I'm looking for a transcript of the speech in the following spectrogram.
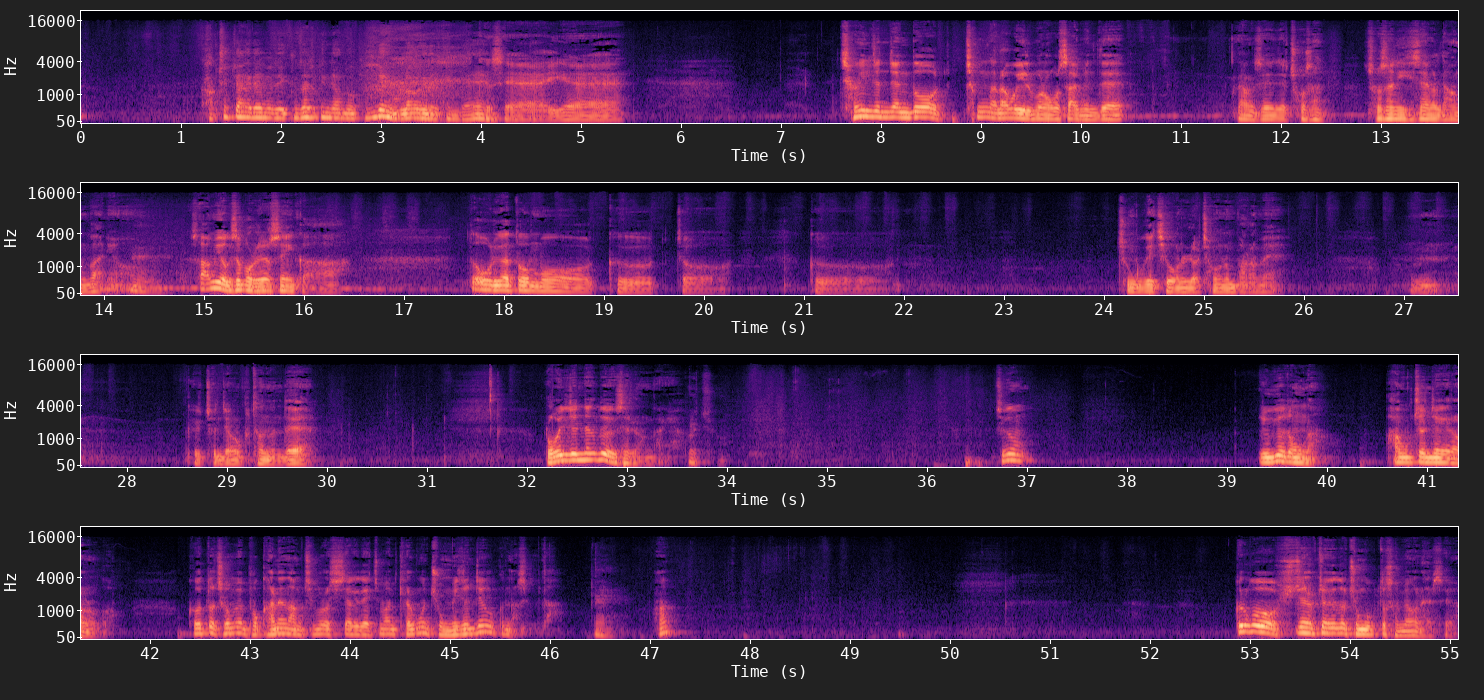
각축장이 되면서 이 군사적 긴장도 굉장히 올라가게 될 텐데 글쎄 이게 청일 전쟁도 청나라하고 일본하고 싸움인데 그 당시에 이제 조선 조선이 희생을 당한 거 아니에요. 네. 싸움이 여기서 벌어졌으니까 또 우리가 또 뭐 그저그 중국의 지원을 요청하는 바람에 음 그 전쟁으로 붙었는데 로일 전쟁도 여기서 일어난 거 아니야. 그렇죠. 지금 6.25 동나 한국 전쟁이라는 거 그것도 처음에 북한의 남침으로 시작이 됐지만 결국은 중미 전쟁으로 끝났습니다. 네. 어? 그리고 휴전협정에도 중국도 서명을 했어요.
